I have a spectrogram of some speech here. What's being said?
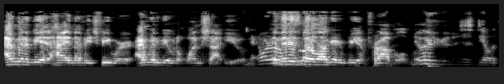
I'm gonna be at high enough HP where I'm gonna be able to one shot you, and then it's no longer gonna be a problem. We're gonna just deal with.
